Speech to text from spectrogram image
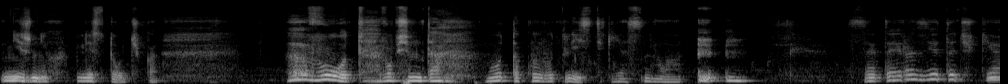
нижних листочка. Э, вот, в общем-то, вот такой вот листик я сняла. С этой розеточки.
